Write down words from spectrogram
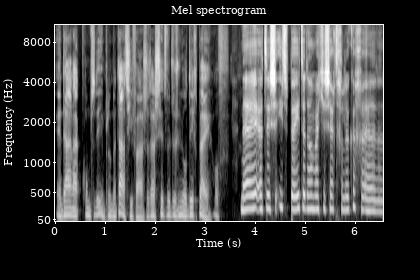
En daarna komt de implementatiefase. Daar zitten we dus nu al dichtbij. Of... Nee, het is iets beter dan wat je zegt, gelukkig. Uh,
